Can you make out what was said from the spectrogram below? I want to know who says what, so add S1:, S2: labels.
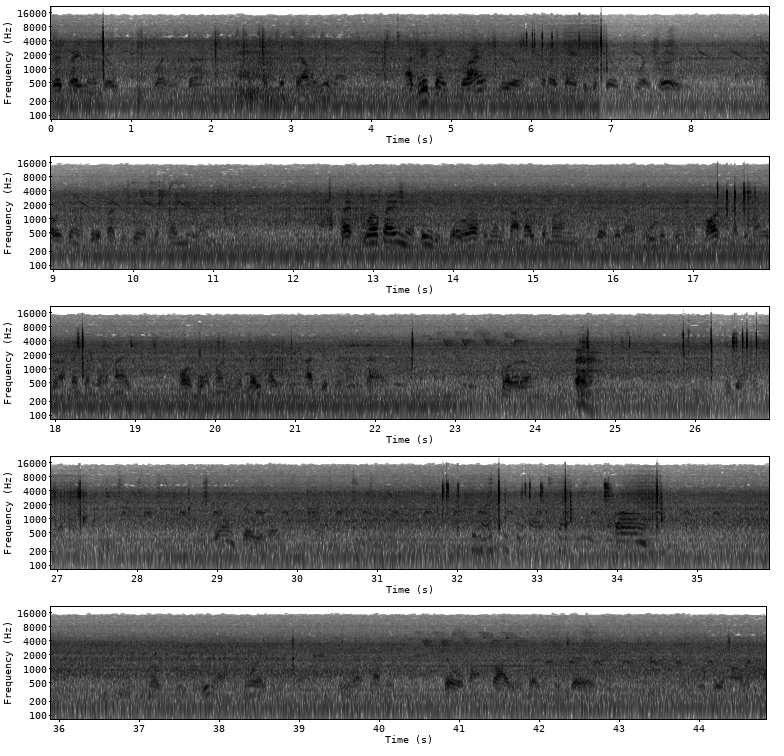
S1: they pay me to go swing the time. Tell me, you know. I did think last year when they came to the show midway through, I was gonna see if I could get them to pay me. Pay, well, pay me a fee to show up, and then if I make the money, that, you know, even even a portion of the money that I think I'm gonna make, or more money than they pay me, I get the money back. But uh, Molly, but uh, we'll be a Molly.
